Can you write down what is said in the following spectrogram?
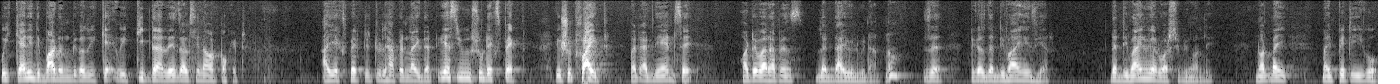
We carry the burden because we, we keep the results in our pocket. I expect it will happen like that. Yes, you should expect. You should fight. But at the end, say, whatever happens, let thy will be done. No? A- because the divine is here. The divine we are worshipping only. Not my, my petty ego.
